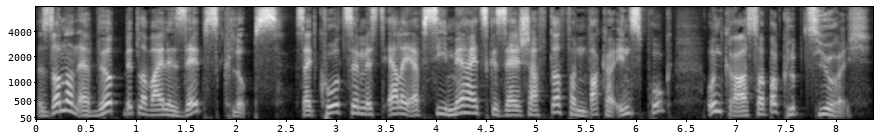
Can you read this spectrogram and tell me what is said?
sondern er wirbt mittlerweile selbst Clubs. Seit kurzem ist LAFC Mehrheitsgesellschafter von Wacker Innsbruck und Grasshopper Club Zürich.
